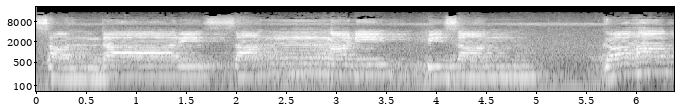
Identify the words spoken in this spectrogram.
සන්දාරිස්සං අනිපිසං ගහකාරකං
